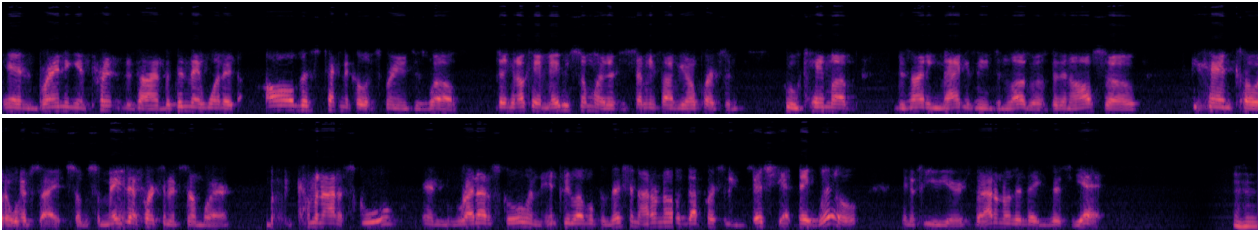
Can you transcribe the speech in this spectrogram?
in branding and print design, but then they wanted all this technical experience as well. Thinking, okay, maybe somewhere there's a 75 year old person who came up designing magazines and logos, but then also hand code a website. So, so maybe that person is somewhere, but coming out of school and right out of school in entry level position, I don't know if that person exists yet. They will, in a few years, but I don't know that they exist yet. Mm-hmm.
